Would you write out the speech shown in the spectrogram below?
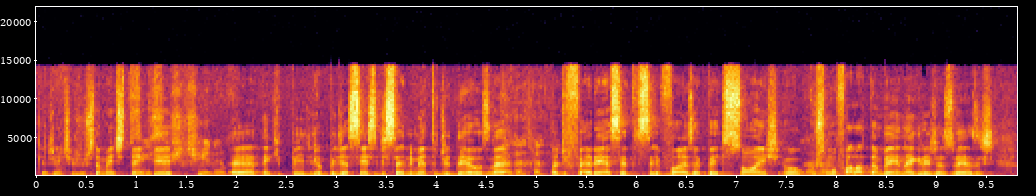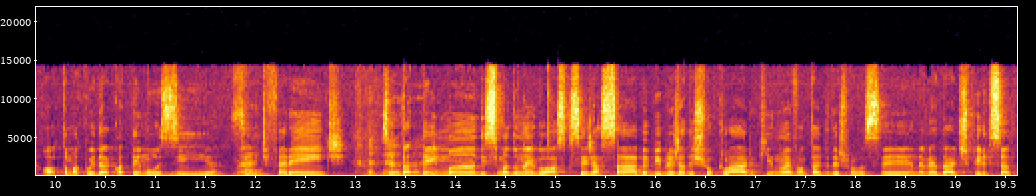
Que a gente justamente tem Sem que insistir, né? é, tem que pedir, eu pedir assim esse discernimento de Deus, né? Da diferença entre vãs repetições. Eu costumo falar também na igreja às vezes, ó, toma cuidado com a teimosia, né? Diferente. Você está teimando em cima de um negócio que você já sabe, a Bíblia já deixou claro que não é vontade de Deus para você, não é verdade? O Espírito Santo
